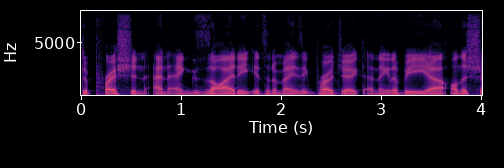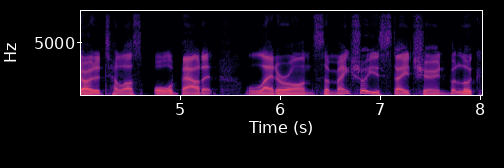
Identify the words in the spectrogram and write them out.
depression and anxiety. It's an amazing project, and they're going to be uh, on the show to tell us all about it later on. So make sure you stay tuned. But look,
